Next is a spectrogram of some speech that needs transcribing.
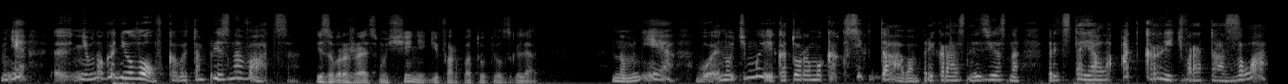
«Мне э, немного неловко в этом признаваться», Изображая смущение, Гефар потупил взгляд. Но мне, воину тьмы, которому, как всегда, вам прекрасно известно, предстояло открыть врата зла,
